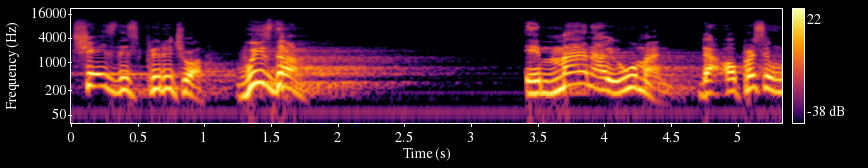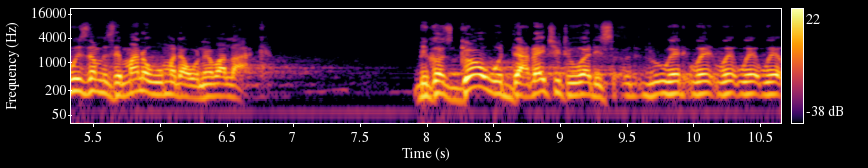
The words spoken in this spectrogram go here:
chase the spiritual. Wisdom. A man or a woman that operates in wisdom is a man or woman that will never lack. Because God will direct you to where, this, where, where, where,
